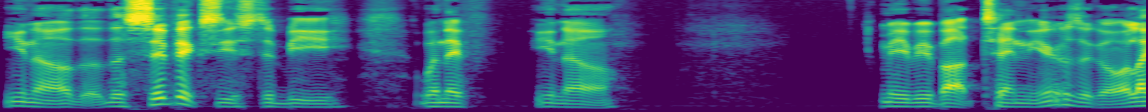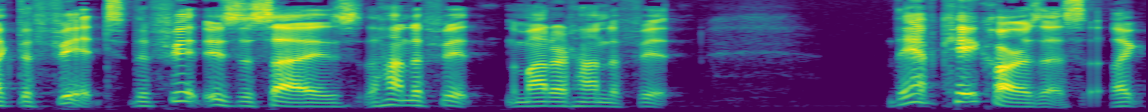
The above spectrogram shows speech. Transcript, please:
you know the, the Civics used to be when they you know maybe about 10 years ago like the fit the fit is the size the honda fit the modern honda fit they have k cars that's like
